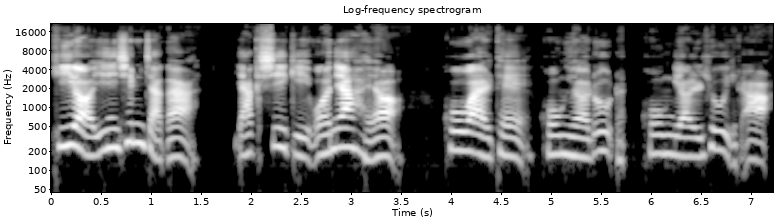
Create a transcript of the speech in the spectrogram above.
기여 인심자가 약식이 원야하여 고왈대 공열우, 공열휴이라.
